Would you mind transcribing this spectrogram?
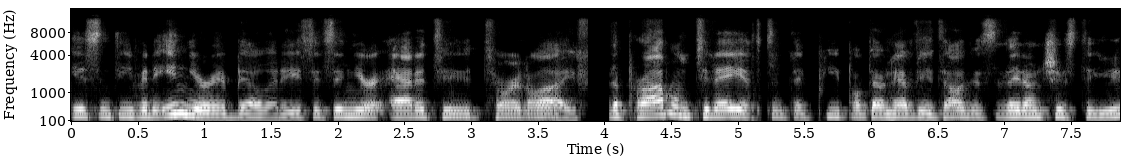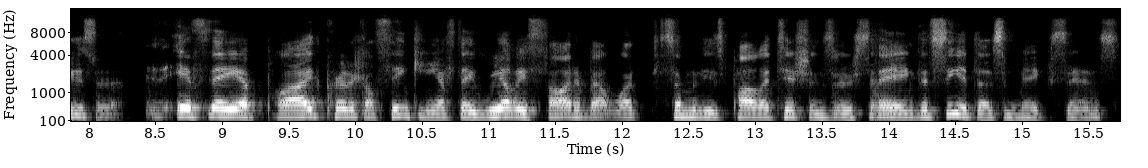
isn't even in your abilities, it's in your attitude toward life. The problem today isn't that people don't have the intelligence, they don't choose to use it. If they applied critical thinking, if they really thought about what some of these politicians are saying, they see it doesn't make sense.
